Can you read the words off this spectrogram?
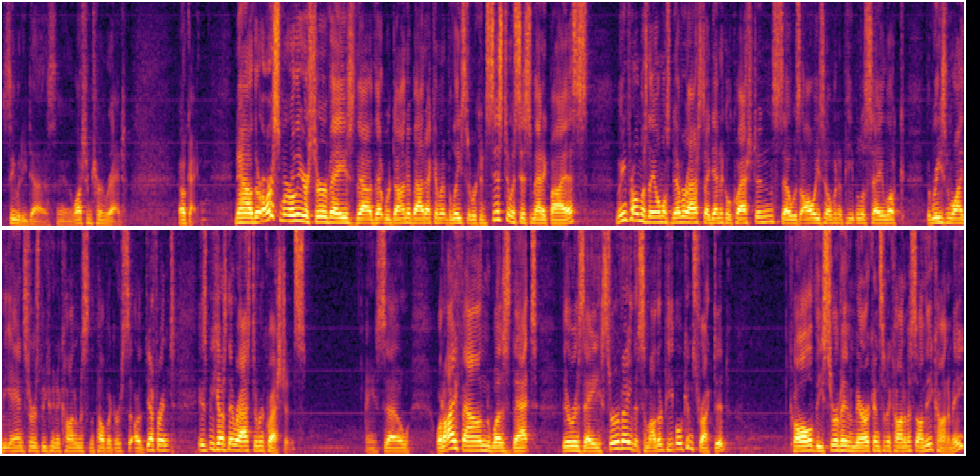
See what he does. You know, watch him turn red. Okay. Now, there are some earlier surveys that, that were done about economic beliefs that were consistent with systematic bias. The main problem is they almost never asked identical questions, so it was always open to people to say, look, the reason why the answers between economists and the public are, are different is because they were asked different questions. Okay, so what I found was that there is a survey that some other people constructed called the Survey of Americans and Economists on the Economy.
